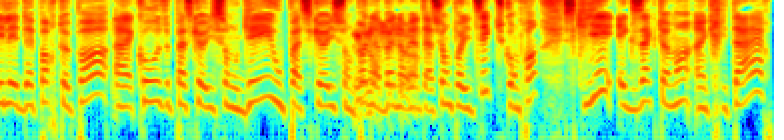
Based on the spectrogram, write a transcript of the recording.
ils les déportent pas à cause parce qu'ils sont gays ou parce qu'ils sont pas de la bonne orientation politique, tu comprends? Ce qui est exactement un critère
